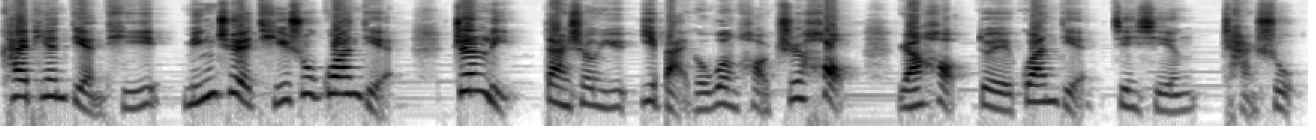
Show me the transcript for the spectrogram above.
开篇点题，明确提出观点：真理诞生于一百个问号之后，然后对观点进行。阐述。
